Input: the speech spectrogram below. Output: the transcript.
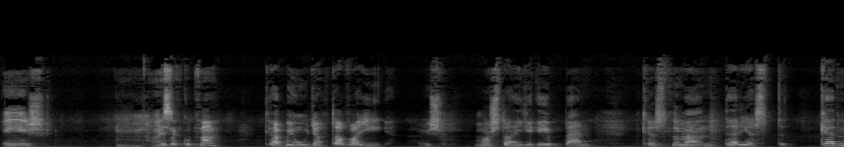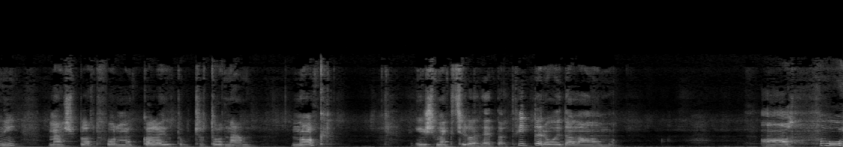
És ezek után kb. úgy a tavalyi és mostanig éppen kezdtem el terjesztkedni más platformokkal a YouTube csatornámnak, és megszületett a Twitter oldalam, a hú,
